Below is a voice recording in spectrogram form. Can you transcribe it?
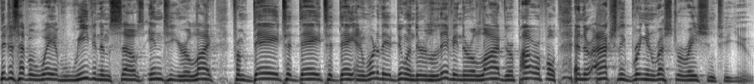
they just have a way of weaving themselves into your life from day to day to day. And what are they doing? They're living, they're alive, they're powerful, and they're actually bringing restoration to you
